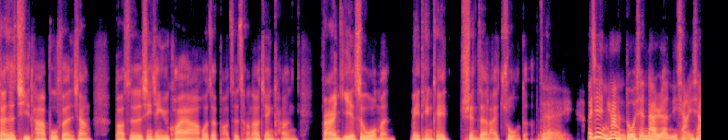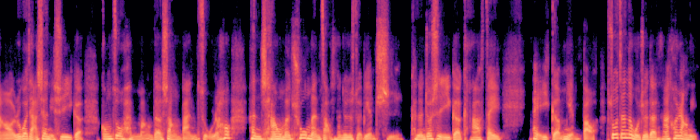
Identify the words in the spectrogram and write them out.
但是其他部分，像保持心情愉快啊，或者保持肠道健康，反而也是我们每天可以选择来做的。对。而且你看，很多现代人，你想一想哦，如果假设你是一个工作很忙的上班族，然后很长，我们出门早餐就是随便吃，可能就是一个咖啡配一个面包。说真的，我觉得它会让你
